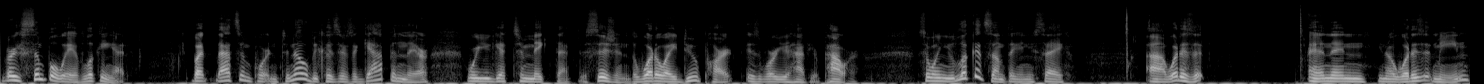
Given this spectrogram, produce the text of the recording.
very simple way of looking at it. But that's important to know because there's a gap in there where you get to make that decision. The what do I do part is where you have your power. So when you look at something and you say, uh, what is it? And then, you know, what does it mean?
